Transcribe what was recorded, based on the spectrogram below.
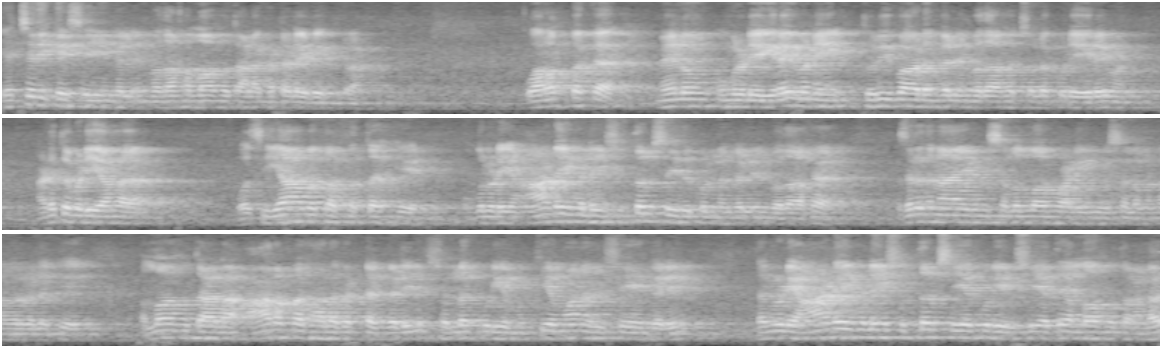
எச்சரிக்கை செய்யுங்கள் என்பதாக அல்லாஹு தாலா கட்டளையிடுகின்றார் வரப்பக்க மேலும் உங்களுடைய இறைவனை துரிபாடுங்கள் என்பதாக சொல்லக்கூடிய இறைவன் அடுத்தபடியாக வசியாபக ஃபத்தஹே உங்களுடைய ஆடைகளை சுத்தம் செய்து கொள்ளுங்கள் என்பதாக ஹசரத் நாயகன் சல்லாஹூ அலைஹி வசலம் அவர்களுக்கு அல்லாஹு தாலா ஆரம்ப காலகட்டங்களில் சொல்லக்கூடிய முக்கியமான விஷயங்களில் தங்களுடைய ஆடைகளை சுத்தம் செய்யக்கூடிய விஷயத்தை அல்லாஹு தாலா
